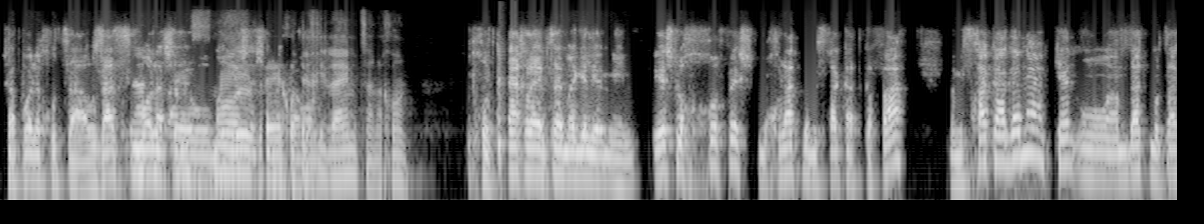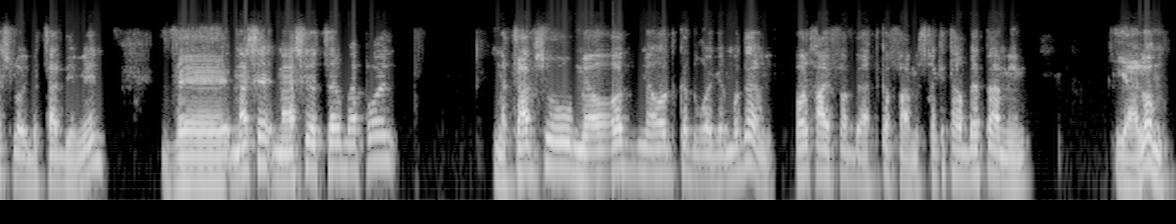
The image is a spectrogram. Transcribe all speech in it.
שהפועל לחוצה, הוא זז שמאלה שהוא מרגיש שיש שם יתרון. וחותך לאמצע, נכון. חותך לאמצע עם רגל ימין, יש לו חופש מוחלט במשחק ההתקפה, במשחק ההגנה, כן, הוא, עמדת מוצא שלו היא בצד ימין, ומה ש, שיוצר בהפועל, מצב שהוא מאוד מאוד כדורגל מודרני. הפועל חיפה בהתקפה משחקת הרבה פעמים יהלום,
